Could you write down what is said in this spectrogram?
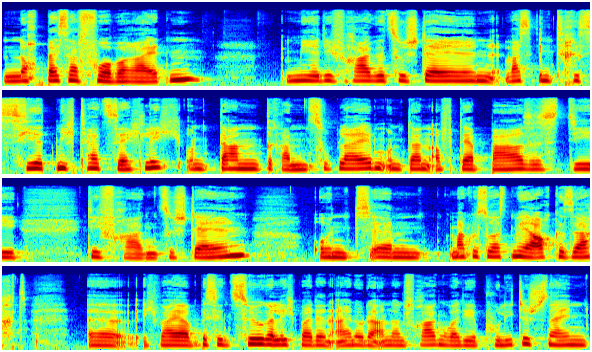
noch besser vorbereiten, mir die Frage zu stellen, was interessiert mich tatsächlich und dann dran zu bleiben und dann auf der Basis die, die Fragen zu stellen. Und ähm, Markus, du hast mir ja auch gesagt, äh, ich war ja ein bisschen zögerlich bei den ein oder anderen Fragen, weil die politisch sein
